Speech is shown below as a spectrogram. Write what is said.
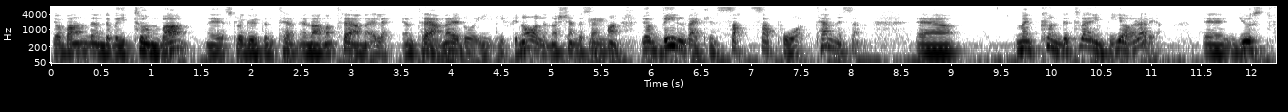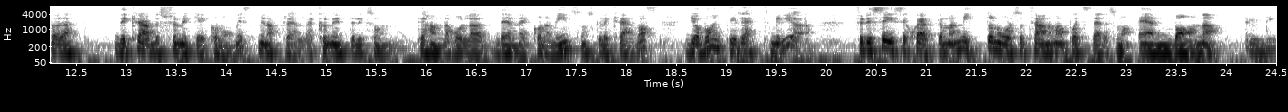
Jag vann den, det var i Tumba. Eh, slog ut en, en annan tränare, eller en tränare då i, i finalen och kände så här, Mm. fan, jag vill verkligen satsa på tennisen. Eh, men kunde tyvärr inte göra det. Eh, just för att det krävdes för mycket ekonomiskt. Mina föräldrar kunde inte liksom tillhandahålla den ekonomin som skulle krävas. Jag var inte i rätt miljö. För det säger sig självt, när man är 19 år så tränar man på ett ställe som har en bana. Mm. Det,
